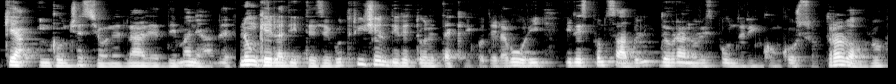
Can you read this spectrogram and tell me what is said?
che ha in concessione l'area demaniale, nonché la ditta esecutrice e il direttore tecnico dei lavori. I responsabili dovranno rispondere in concorso tra loro,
